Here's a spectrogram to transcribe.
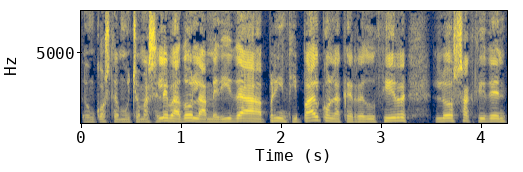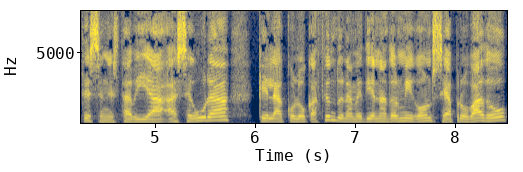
de un coste mucho más elevado la medida principal con la que reducir los accidentes en esta vía. Asegura que la colocación de una mediana de hormigón se ha probado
